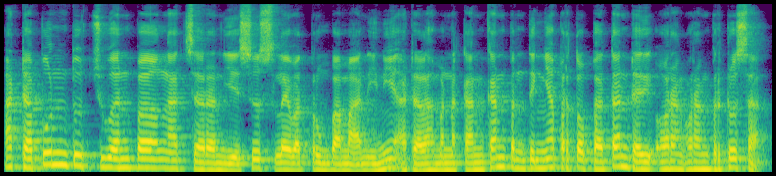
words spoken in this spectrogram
Adapun tujuan pengajaran Yesus lewat perumpamaan ini adalah menekankan pentingnya pertobatan dari orang-orang berdosa.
